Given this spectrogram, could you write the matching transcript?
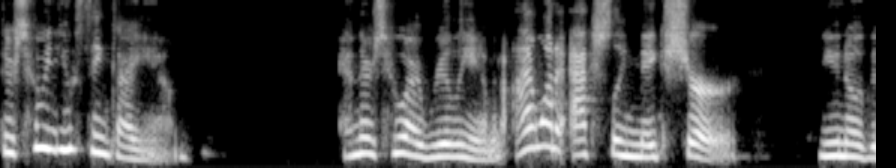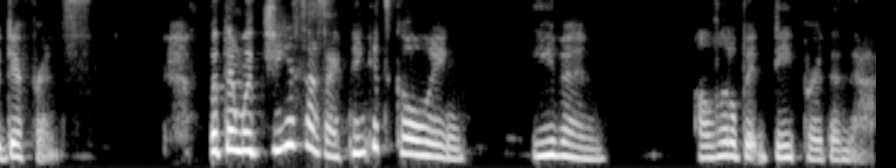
there's who you think I am, and there's who I really am. And I want to actually make sure you know the difference. But then with Jesus, I think it's going even a little bit deeper than that.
